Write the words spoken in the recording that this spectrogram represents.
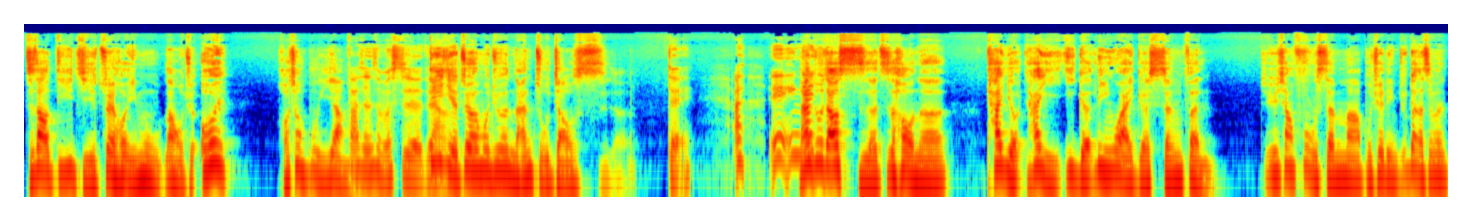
直到第一集最后一幕，让我觉得，哦，好像不一样。发生什么事了？第一集的最后一幕就是男主角死了。对啊，因男主角死了之后呢，他有他以一个另外一个身份，就是像附身吗？不确定，就那个身份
